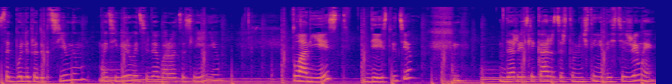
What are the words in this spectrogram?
стать более продуктивным, мотивировать себя, бороться с ленью. План есть, действуйте. Даже если кажется, что мечты недостижимы,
